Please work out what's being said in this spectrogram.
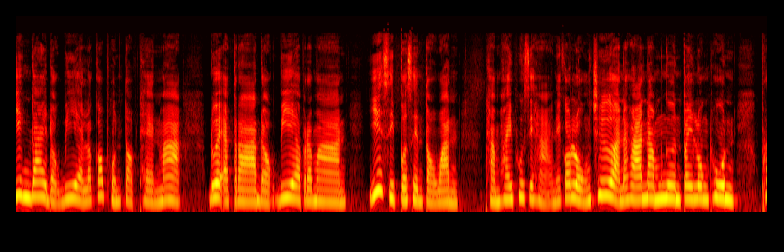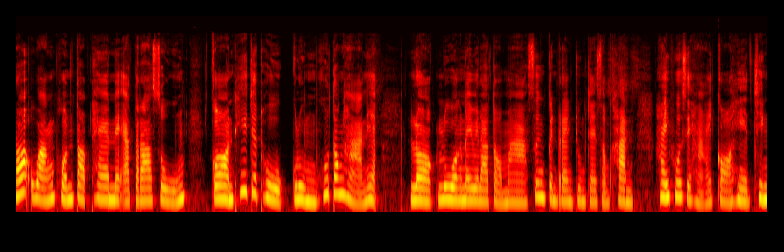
ยิ่งได้ดอกเบี้ย แล้วก็ผลตอบแทนมาก ด้วยอัตราดอกเบี้ยประมาณ 20%ต่อวันทำให้ผู้เสียหายเนี่ยก็หลงเชื่อนะคะนำเงินไปลงทุน เพราะหวังผลตอบแทนในอัตราสูง ก่อนที่จะถูกกลุ่มผู้ต้องหาเนี่ยหลอกลวงในเวลาต่อมา ซึ่งเป็นแรงจูงใจสำคัญ ให้ผู้เสียหายก่อเหตุชิง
